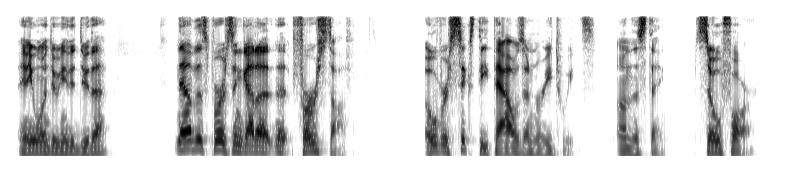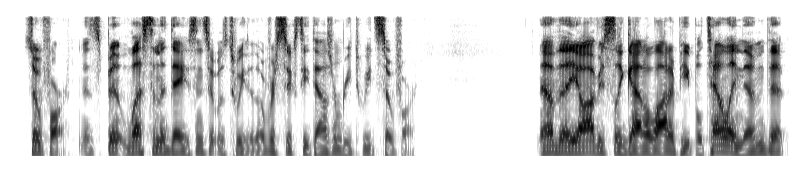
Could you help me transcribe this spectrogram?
Anyone? Do we need to do that? Now, this person got a, first off, over 60,000 retweets on this thing so far. So far. It's been less than a day since it was tweeted. Over 60,000 retweets so far. Now, they obviously got a lot of people telling them that,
